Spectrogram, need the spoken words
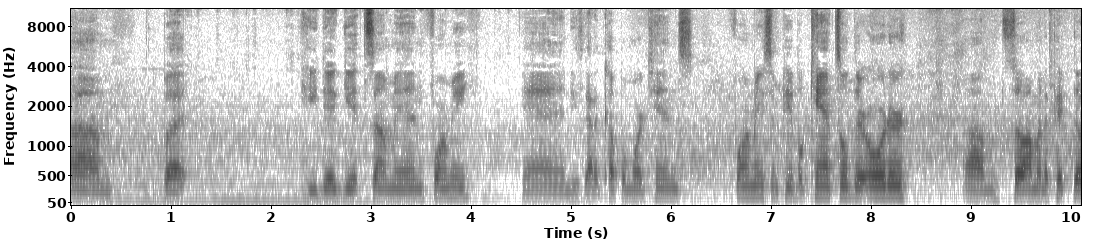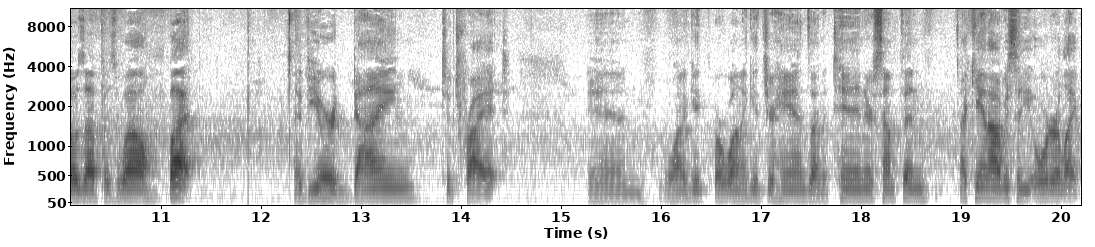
um, but he did get some in for me, and he's got a couple more tins for me. Some people canceled their order, um, so I'm going to pick those up as well. But if you're dying to try it and want to get or want to get your hands on a tin or something, I can't obviously order like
